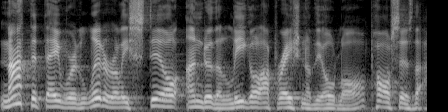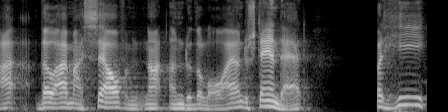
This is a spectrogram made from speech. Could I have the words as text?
Not that they were literally still under the legal operation of the old law. Paul says that I, though I myself am not under the law, I understand that. But he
